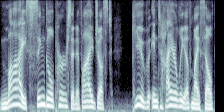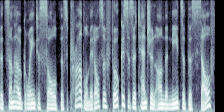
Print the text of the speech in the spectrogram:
my single person, if I just give entirely of myself, it's somehow going to solve this problem. It also focuses attention on the needs of the self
